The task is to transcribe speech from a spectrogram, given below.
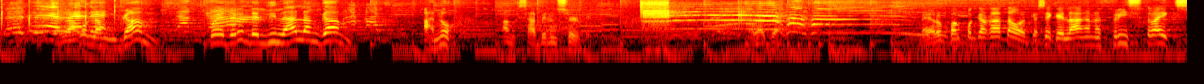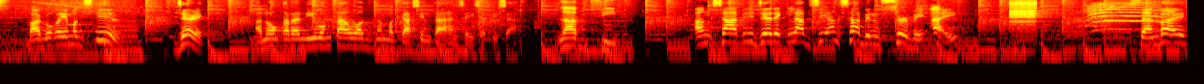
Pwede. Wala ko langgam. Pwede rin dahil nilalanggam. Ano ang sabi ng survey? Wala dyan. Meron pang pagkakataon kasi kailangan ng three strikes bago kayo mag-steal. Jeric, ano ang karaniwang tawag ng magkasintahan sa isa't isa? Labsi. Ang sabi ni Jeric Labsi, ang sabi ng survey ay... Standby.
